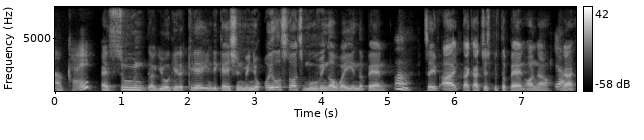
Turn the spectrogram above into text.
Okay. As soon that you will get a clear indication when your oil starts moving away in the pan. Mm. So if I like I just put the pan on now, Yeah. right?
